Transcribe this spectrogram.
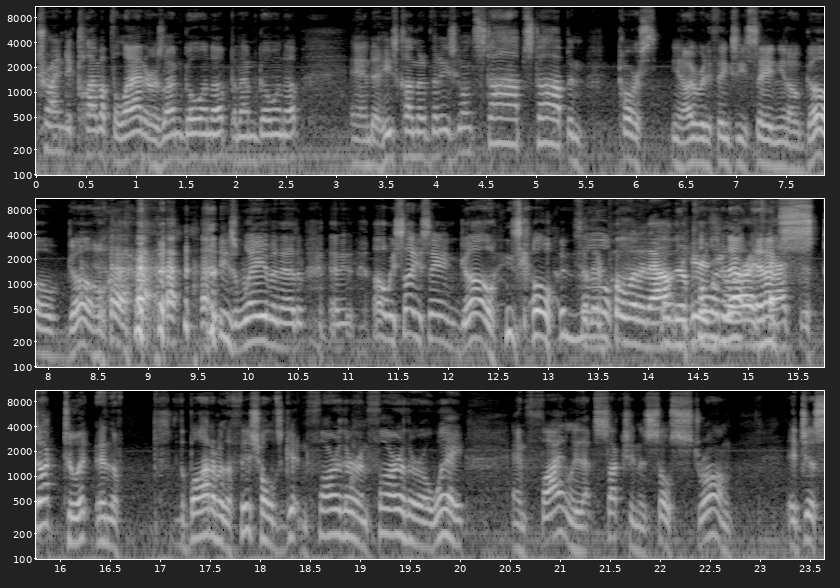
trying to climb up the ladder as I'm going up and I'm going up, and uh, he's climbing up, and he's going, "Stop, stop!" And course, you know, everybody thinks he's saying, you know, "Go, go." he's waving at him, and he, oh, we saw you saying "go." He's going. So they're "No." pulling it out, And they're pulling it out, and I'm to- stuck to it, and the the bottom of the fish hole's getting farther and farther away, and finally that suction is so strong, it just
